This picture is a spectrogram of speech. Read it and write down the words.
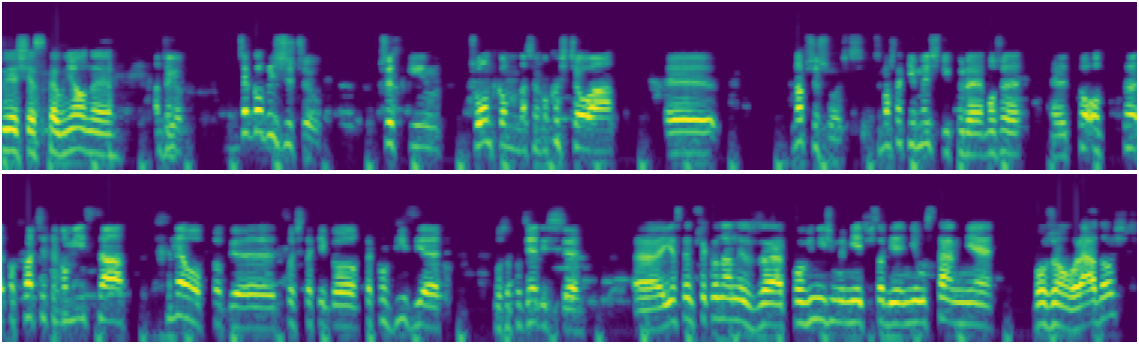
Czuję się spełniony. Andrzeju, czego byś życzył wszystkim członkom naszego kościoła e, na przyszłość? Czy masz takie myśli, które może e, to od, otwarcie tego miejsca tchnęło w tobie coś takiego, taką wizję? Może podzielisz się? E, Jestem przekonany, że powinniśmy mieć w sobie nieustannie Bożą radość,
